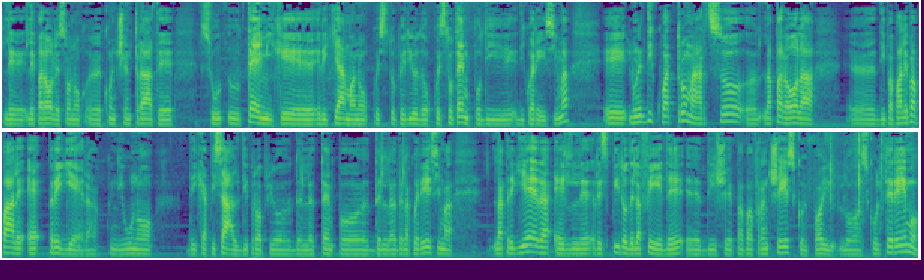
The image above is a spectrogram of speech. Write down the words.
le, le parole sono eh, concentrate su temi che richiamano questo periodo, questo tempo di, di Quaresima. E lunedì 4 marzo eh, la parola eh, di Papale Papale è preghiera, quindi uno dei capisaldi proprio del tempo del- della Quaresima. La preghiera è il respiro della fede, eh, dice Papa Francesco, e poi lo ascolteremo.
